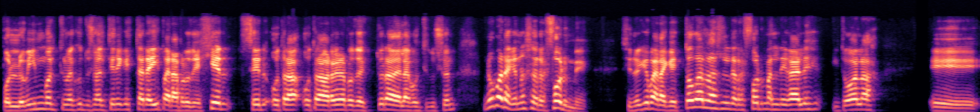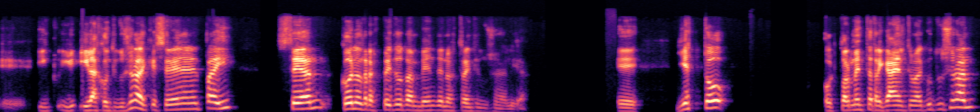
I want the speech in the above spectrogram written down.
por lo mismo, el Tribunal Constitucional tiene que estar ahí para proteger, ser otra, otra barrera protectora de la Constitución, no para que no se reforme, sino que para que todas las reformas legales y todas las eh, y, las constitucionales que se ven en el país sean con el respeto también de nuestra institucionalidad. Eh, y esto actualmente recae en el Tribunal Constitucional.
